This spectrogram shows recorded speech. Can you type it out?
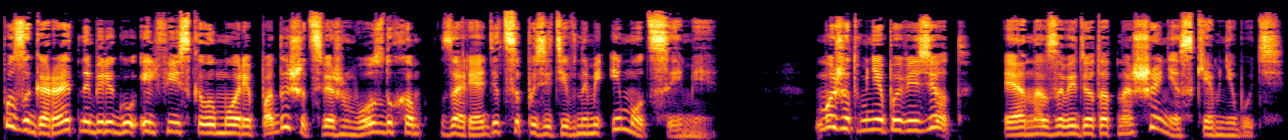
Позагорать на берегу Эльфийского моря, подышит свежим воздухом, зарядится позитивными эмоциями. Может, мне повезет, и она заведет отношения с кем-нибудь.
